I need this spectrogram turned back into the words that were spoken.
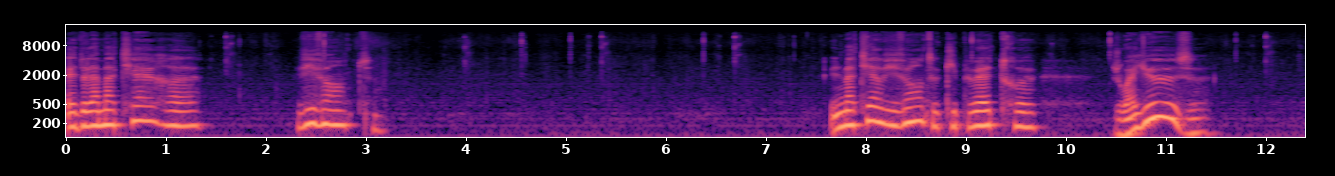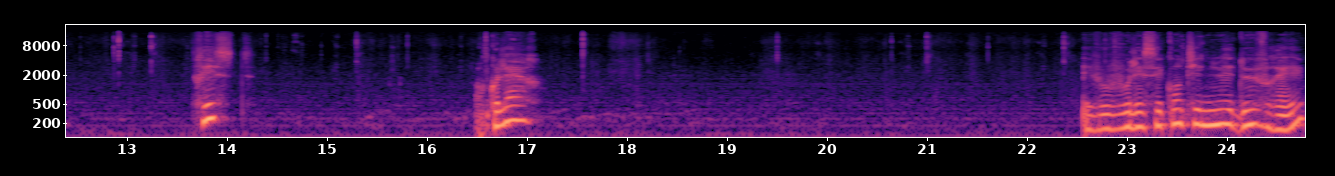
est de la matière euh, vivante. Une matière vivante qui peut être joyeuse, triste, en colère. Et vous vous laissez continuer d'œuvrer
